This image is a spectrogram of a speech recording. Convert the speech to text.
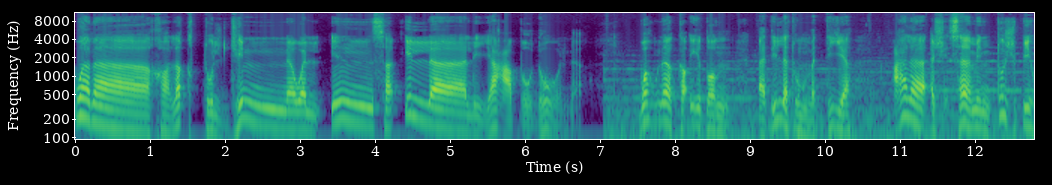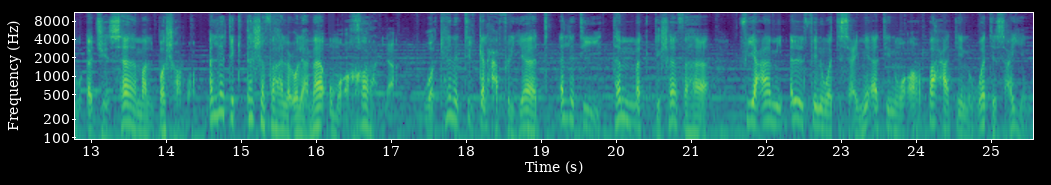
وما خلقت الجن والإنس إلا ليعبدون. وهناك أيضا أدلة مادية على أجسام تشبه أجسام البشر التي اكتشفها العلماء مؤخرا وكانت تلك الحفريات التي تم اكتشافها في عام 1994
